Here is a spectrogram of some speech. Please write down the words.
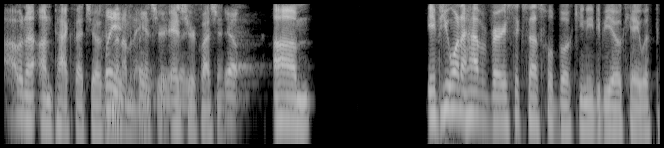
I want to unpack that joke please, and then I'm going to answer, please, answer your question. Yep. Um, if you want to have a very successful book, you need to be okay with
